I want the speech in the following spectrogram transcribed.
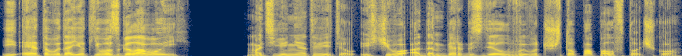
И это выдает его с головой?» Матье не ответил, из чего Адамберг сделал вывод, что попал в точку.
